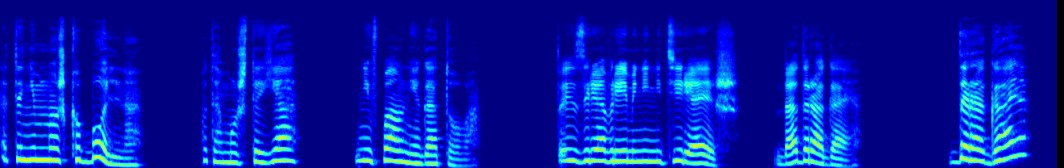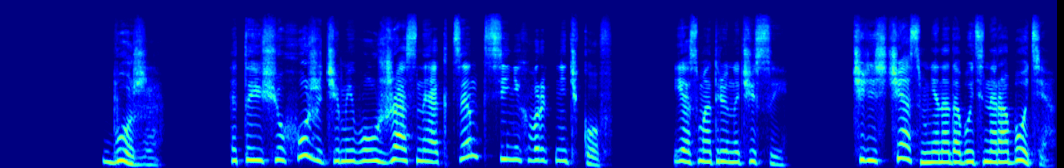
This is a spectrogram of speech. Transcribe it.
Это немножко больно, потому что я не вполне готова. Ты зря времени не теряешь, да, дорогая? Дорогая? Боже, это еще хуже, чем его ужасный акцент синих воротничков. Я смотрю на часы. Через час мне надо быть на работе,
